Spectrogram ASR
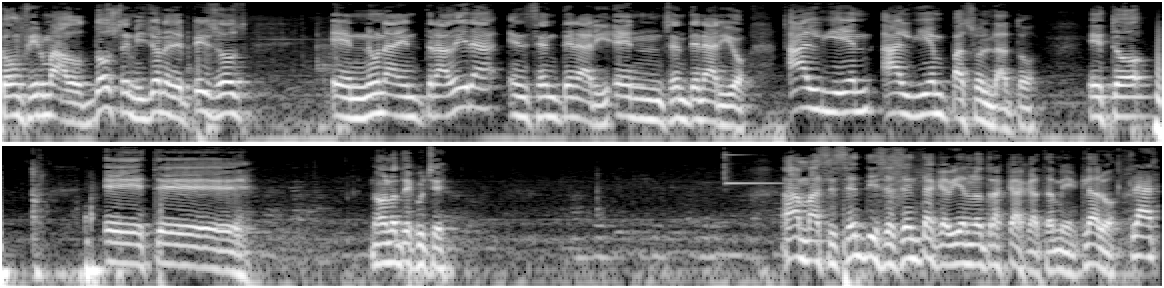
Confirmado, 12 millones de pesos en una entradera en Centenario. En centenario. Alguien, alguien pasó el dato. Esto, este... No, no te escuché. Ah, más 60 y 60 que había en otras cajas también, claro. Claro,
